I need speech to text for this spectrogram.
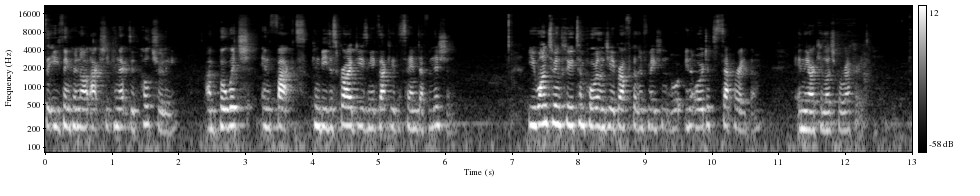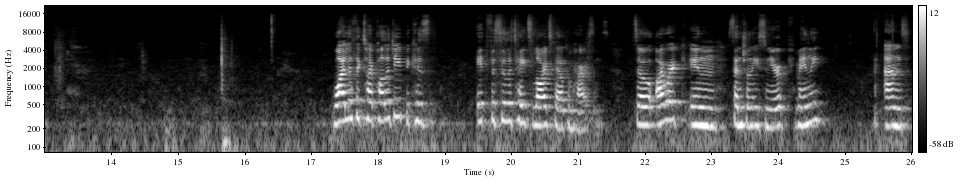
that you think are not actually connected culturally, um, but which in fact can be described using exactly the same definition. You want to include temporal and geographical information in order to separate them in the archaeological record. Why lithic typology? Because it facilitates large scale comparisons. So I work in Central and Eastern Europe mainly, and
